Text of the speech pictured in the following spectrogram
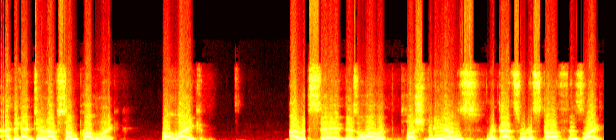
I think I do have some public, but like I would say there's a lot of like plush videos, like that sort of stuff is like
